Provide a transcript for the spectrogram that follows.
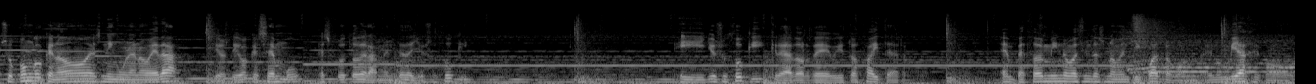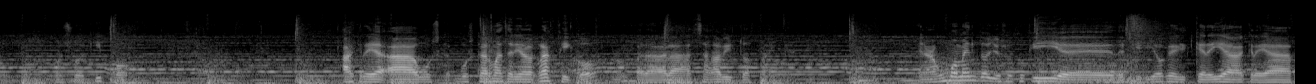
Supongo que no es ninguna novedad si os digo que Senmu es fruto de la mente de Yu Suzuki. Y Yu Suzuki, creador de Virtua Fighter, empezó en 1994 en un viaje con, su equipo a, a buscar material gráfico para la saga Virtua Fighter. En algún momento Yu Suzuki eh, decidió que quería crear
